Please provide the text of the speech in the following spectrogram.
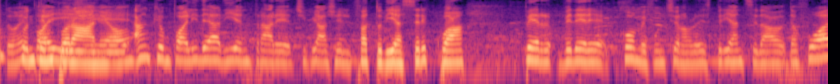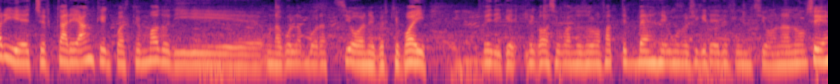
esatto. no? Contemporaneo. anche un po' l'idea di entrare, ci piace il fatto di essere qua per vedere come funzionano le esperienze da, da fuori e cercare anche in qualche modo di una collaborazione, perché poi vedi che le cose quando sono fatte bene uno ci crede funzionano. Sì.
